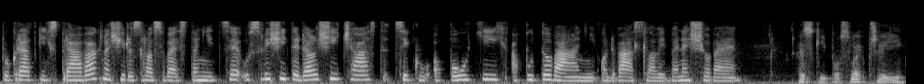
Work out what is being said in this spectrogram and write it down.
Po krátkých zprávách naší rozhlasové stanice uslyšíte další část cyklu o poutích a putování od Václavy Benešové. Hezký poslech přejí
